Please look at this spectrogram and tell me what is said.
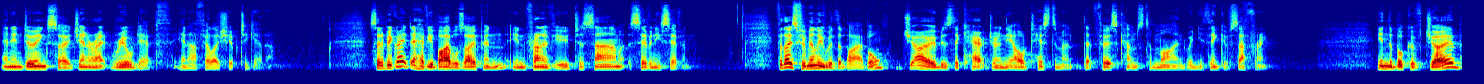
and in doing so, generate real depth in our fellowship together. So it'd be great to have your Bibles open in front of you to Psalm 77. For those familiar with the Bible, Job is the character in the Old Testament that first comes to mind when you think of suffering. In the book of Job,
